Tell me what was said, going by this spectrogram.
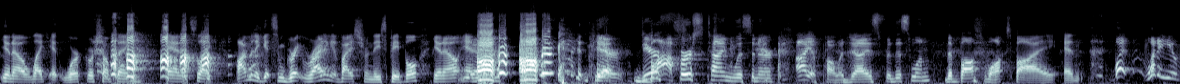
you know, like at work or something, and it's like I'm going to get some great writing advice from these people, you know, and their Dear boss, first time listener, I apologize for this one. the boss walks by and what? What are you?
